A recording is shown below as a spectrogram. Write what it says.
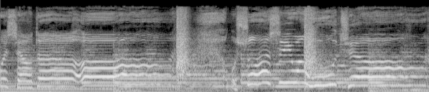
没有人会晓得。我说希望无穷，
